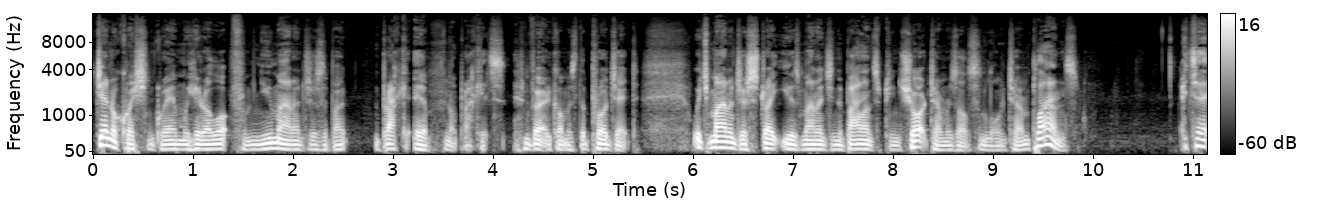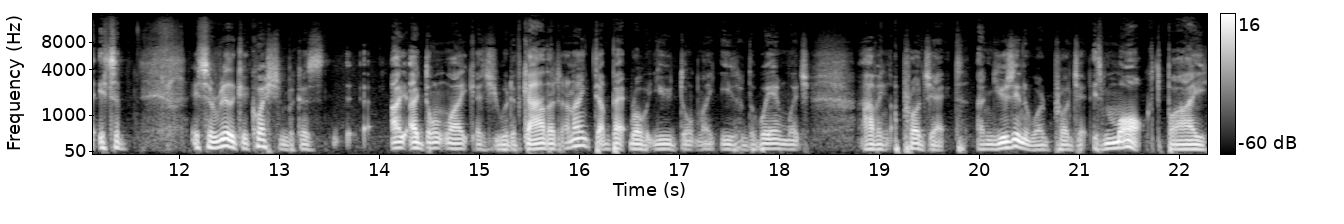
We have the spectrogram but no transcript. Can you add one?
"General question, Graham. We hear a lot from new managers about bracket, uh, not brackets, inverted commas, the project. Which managers strike you as managing the balance between short-term results and long-term plans? It's a, it's a, it's a really good question because I, I don't like, as you would have gathered, and I, bet Robert, you don't like either the way in which having a project and using the word project is mocked by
